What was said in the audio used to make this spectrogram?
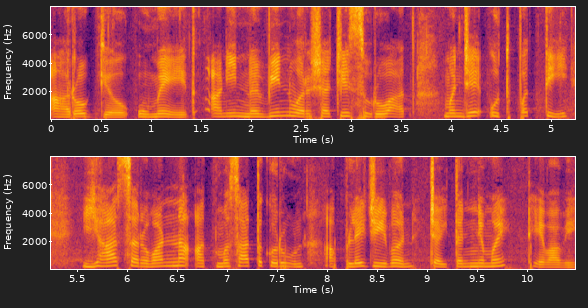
आरोग्य उमेद आणि नवीन वर्षाची सुरुवात म्हणजे उत्पत्ती ह्या सर्वांना आत्मसात करून आपले जीवन चैतन्यमय ठेवावे.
